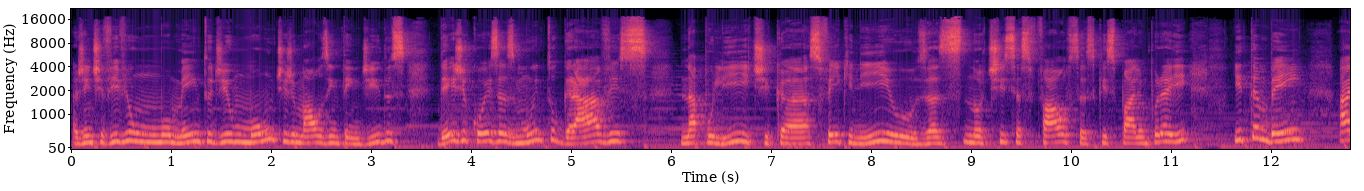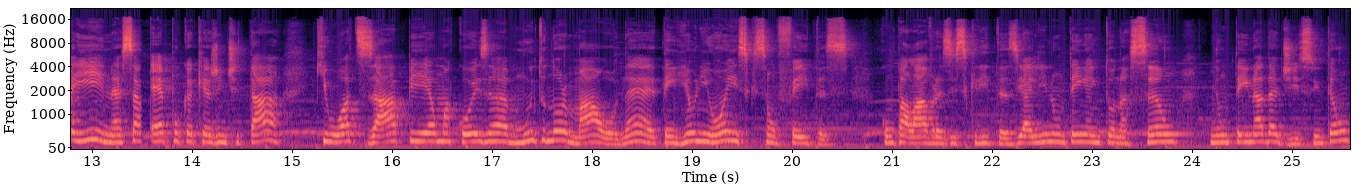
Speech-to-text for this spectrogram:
A gente vive um momento de um monte de maus entendidos, desde coisas muito graves na política, as fake news, as notícias falsas que espalham por aí, e também aí nessa época que a gente tá, que o WhatsApp é uma coisa muito normal, né? Tem reuniões que são feitas com palavras escritas e ali não tem a entonação, não tem nada disso. Então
